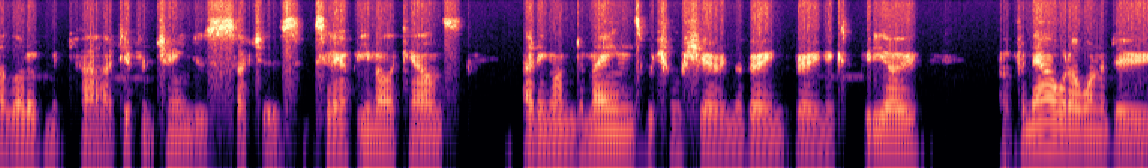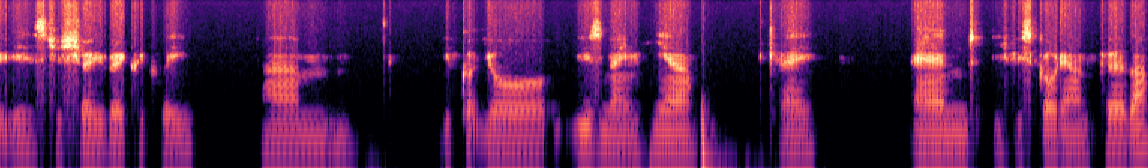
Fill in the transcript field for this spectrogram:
a lot of uh, different changes such as setting up email accounts adding on domains which I'll share in the very very next video but for now what I want to do is just show you very quickly. Um, you've got your username here, okay, and if you scroll down further,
